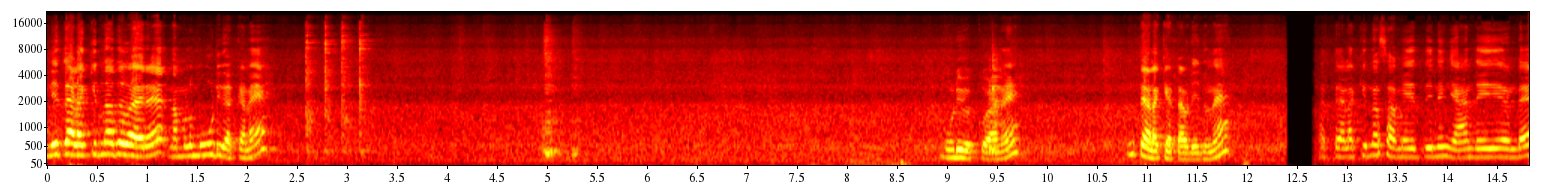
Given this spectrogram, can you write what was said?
ഇനി തിളയ്ക്കുന്നത് വരെ നമ്മൾ മൂടി വെക്കണേ. മൂടി വെക്കുവാണേ. തിളക്കട്ടെ അവിടെ ഇരുന്നേ. ആ തിളയ്ക്കുന്ന സമയത്തിന് ഞാൻ ചെയ്യേണ്ടേ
